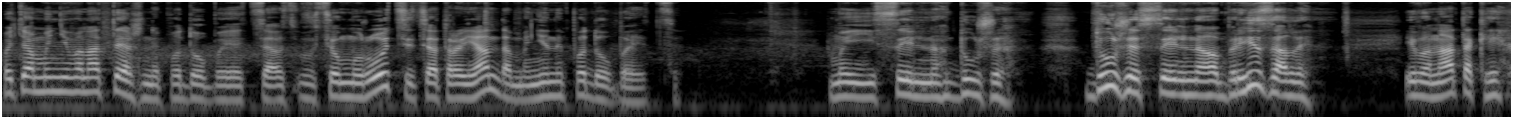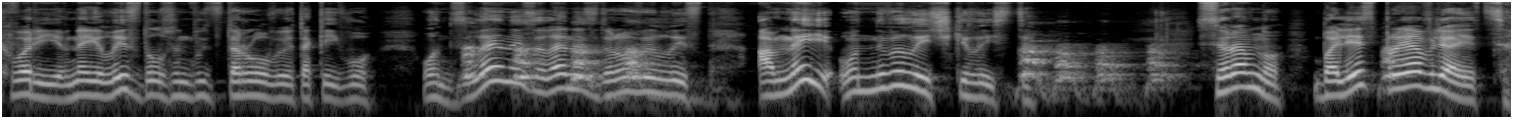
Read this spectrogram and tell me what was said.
Хоча мені вона теж не подобається. В цьому році ця троянда мені не подобається. Ми її сильно, дуже, дуже сильно обрізали, і вона таки хворіє. В неї лист должен бути здоровий, такий во. Он зелений, зелений, здоровий лист. А в неї он невеличкі листя. Все одно болезнь проявляється,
